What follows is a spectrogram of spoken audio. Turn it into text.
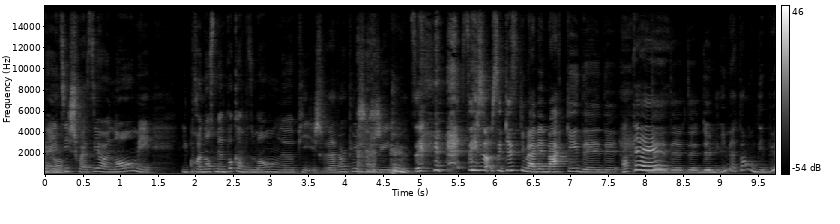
là. tu sais, choisit un nom, mais il le prononce même pas comme du monde, là. Puis je l'avais un peu jugé, c'est qu'est-ce qui m'avait marqué de, de, de, de, de lui, mettons, au début.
